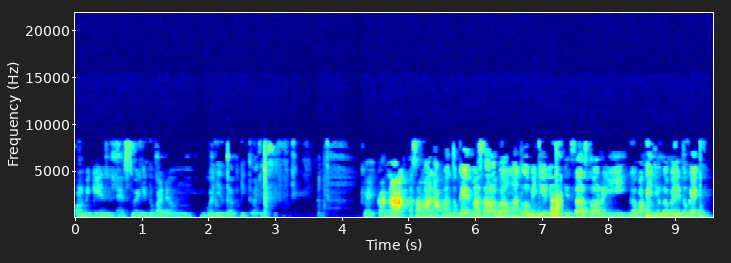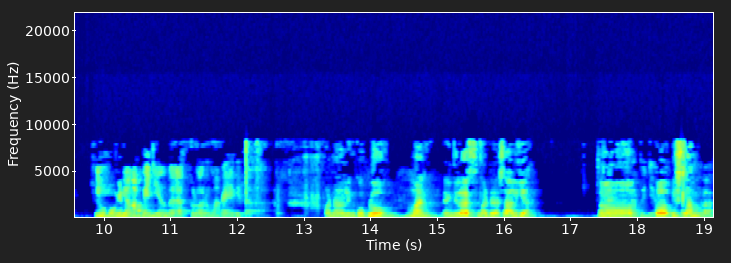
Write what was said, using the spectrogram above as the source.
kalau bikin SW gitu kadang buka jilbab gitu aja sih kayak karena sama anak man tuh kayak masalah banget lo bikin insta story gak pakai jilbab aja tuh kayak ih Ngomongin dia nggak pakai jilbab keluar rumah kayak gitu. Karena lingkup lo man yang jelas madrasah aliyah. Eh, Satu jam. ke Islam lah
